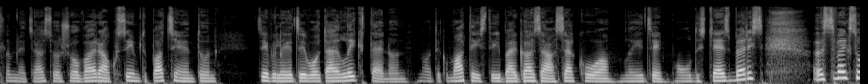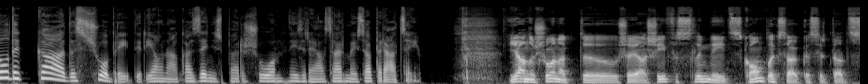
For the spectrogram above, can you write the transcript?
slimnīcā esošo vairāku simtu pacientu un civiliedzīvotāju likteni un notikuma attīstībai Gazā seko līdzi Uldis Čēsberis. Uh, sveiks, Uldi, kādas šobrīd ir jaunākās ziņas par šo Izraels armijas operāciju? Jā, nu šonakt uh, šajā šīfas slimnīcas kompleksā, kas ir tāds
